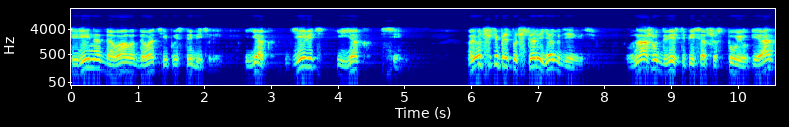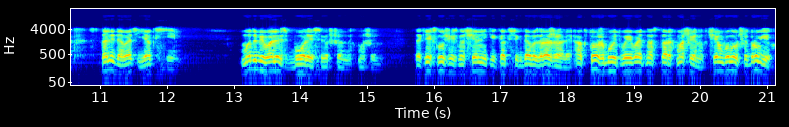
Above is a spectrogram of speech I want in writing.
серийно давала два типа истребителей – Як-9 и Як-7. Летчики предпочитали Як-9. В нашу 256-ю ИАД стали давать Як-7. Мы добивались более совершенных машин. В таких случаях начальники, как всегда, возражали. А кто же будет воевать на старых машинах? Чем вы лучше других?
